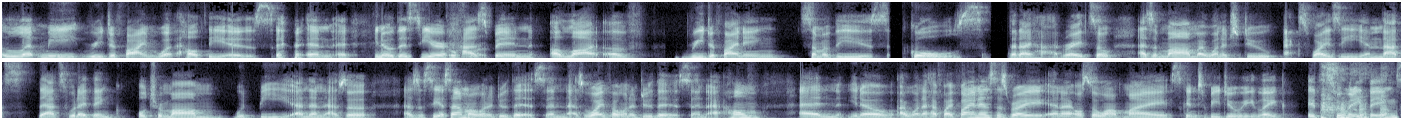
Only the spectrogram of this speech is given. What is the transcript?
let me redefine what healthy is. and, uh, you know, this year has been a lot of redefining some of these goals that I had, right? So as a mom, I wanted to do XYZ and that's that's what I think ultra mom would be. And then as a as a CSM, I want to do this. And as a wife, I want to do this. And at home, and you know, I want to have my finances right. And I also want my skin to be dewy. Like it's too many things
